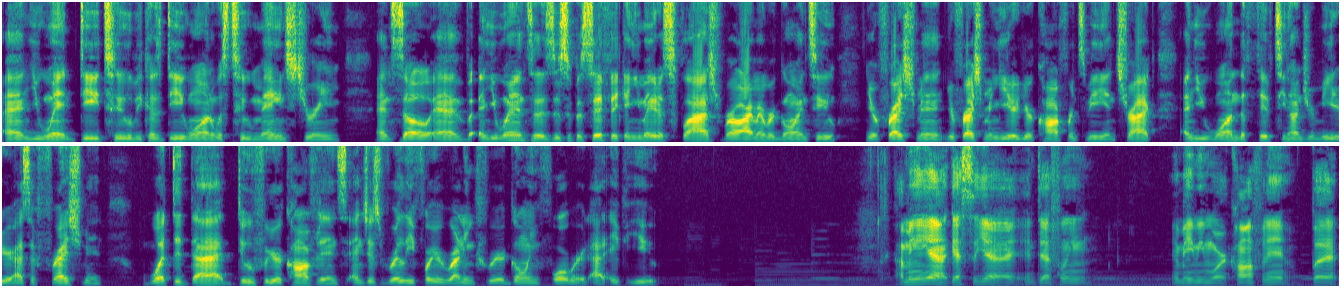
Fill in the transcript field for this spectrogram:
And you went D2 because D1 was too mainstream. And so, and, and you went into Azusa Pacific and you made a splash, bro. I remember going to your freshman, your freshman year, your conference meet in track, and you won the 1500 meter as a freshman. What did that do for your confidence and just really for your running career going forward at APU? I mean, yeah, I guess yeah, it definitely it made me more confident, but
